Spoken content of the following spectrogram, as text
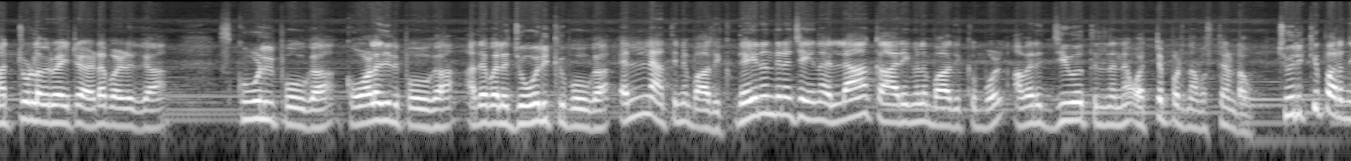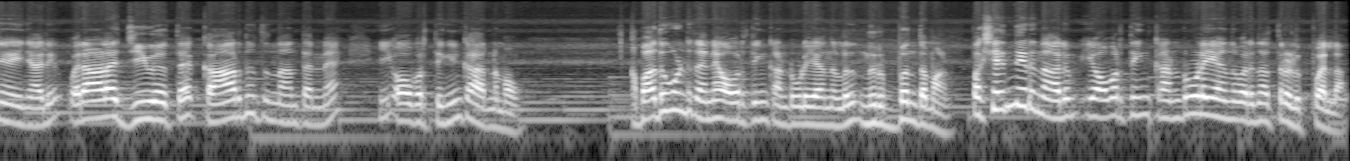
മറ്റുള്ളവരുമായിട്ട് ഇടപഴകുക സ്കൂളിൽ പോവുക കോളേജിൽ പോവുക അതേപോലെ ജോലിക്ക് പോവുക എല്ലാത്തിനും ബാധിക്കും. ദൈനംദിനം ചെയ്യുന്ന എല്ലാ കാര്യങ്ങളും ബാധിക്കുമ്പോൾ അവർ ജീവിതത്തിൽ തന്നെ ഒറ്റപ്പെടുന്ന അവസ്ഥ ഉണ്ടാവും. ചുരുക്കി പറഞ്ഞു കഴിഞ്ഞാൽ ഒരാളെ ജീവിതത്തെ കാർന്നു തിന്നാൻ തന്നെ ഈ ഓവർ തിങ്കിങ് കാരണമാവും. അപ്പോൾ അതുകൊണ്ട് തന്നെ ഓവർ തിങ്ക് കൺട്രോൾ ചെയ്യുക എന്നുള്ളത് നിർബന്ധമാണ്. പക്ഷേ എന്നിരുന്നാലും ഈ ഓവർ തിങ്ക് കൺട്രോൾ ചെയ്യുക എന്ന് പറയുന്നത് അത്ര എളുപ്പമല്ല.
